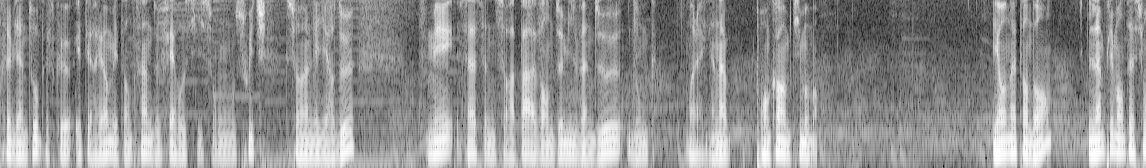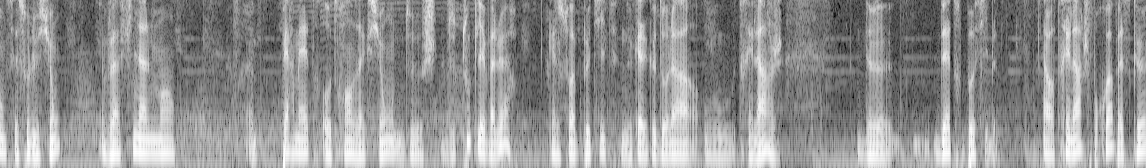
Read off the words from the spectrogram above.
très bientôt parce que Ethereum est en train de faire aussi son switch sur un layer 2. Mais ça, ça ne sera pas avant 2022. Donc voilà, il y en a pour encore un petit moment. Et en attendant, l'implémentation de ces solutions va finalement euh, permettre aux transactions de, toutes les valeurs, qu'elles soient petites de quelques dollars ou très larges, d'être possibles. Alors très large, pourquoi? Parce que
